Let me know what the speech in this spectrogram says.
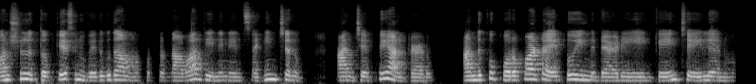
మనుషుల్ని తొక్కేసి నువ్వు వెదుగుదాం అనుకుంటున్నావా? దీన్ని నేను సహించను అని చెప్పి అంటాడు. అందుకు పొరపాటు అయిపోయింది డాడీ ఇంకేం చేయలేను.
